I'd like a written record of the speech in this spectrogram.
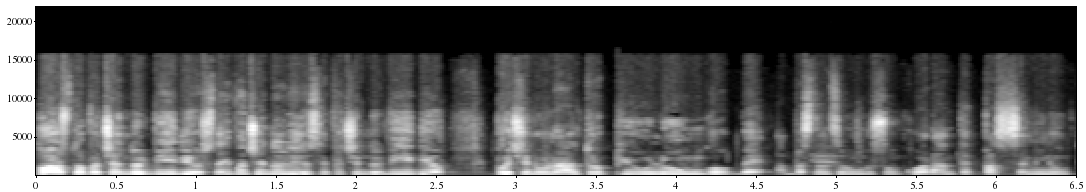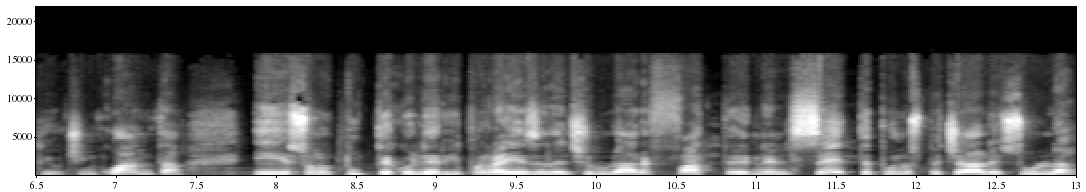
Oh, sto facendo il video, stai facendo il video, stai facendo il video. Poi ce n'è un altro più lungo, beh, abbastanza lungo, sono 40 e passa minuti o 50 e sono tutte quelle riprese del cellulare fatte nel set, poi uno speciale sulla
